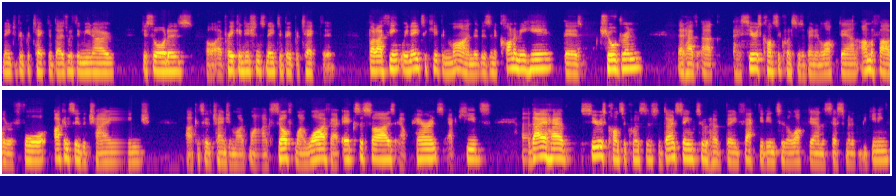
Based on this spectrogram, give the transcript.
need to be protected. Those with immuno disorders or preconditions need to be protected. But I think we need to keep in mind that there's an economy here. There's children that have uh, serious consequences of being in lockdown. I'm a father of four. I can see the change. I change in my, myself, my wife, our exercise, our parents, our kids. Uh, they have serious consequences that don't seem to have been factored into the lockdown assessment at the beginning.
